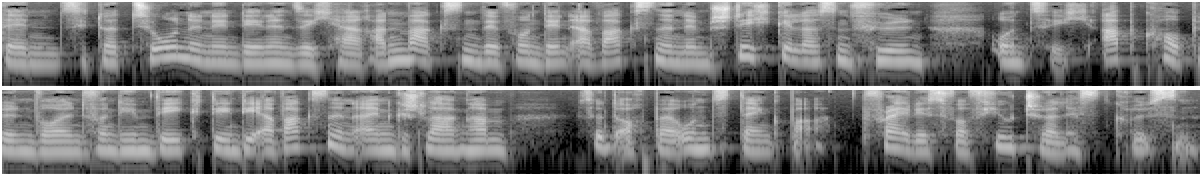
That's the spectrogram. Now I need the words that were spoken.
Denn Situationen, in denen sich Heranwachsende von den Erwachsenen im Stich gelassen fühlen und sich abkoppeln wollen von dem Weg, den die Erwachsenen eingeschlagen haben, sind auch bei uns denkbar. Fridays for Future lässt grüßen.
